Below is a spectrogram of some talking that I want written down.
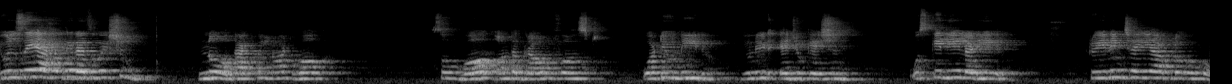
you will say I have the reservation no that will not work so work on the ground first what you need you need education उसके लिए लड़िए। ट्रेनिंग चाहिए आप लोगों को।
